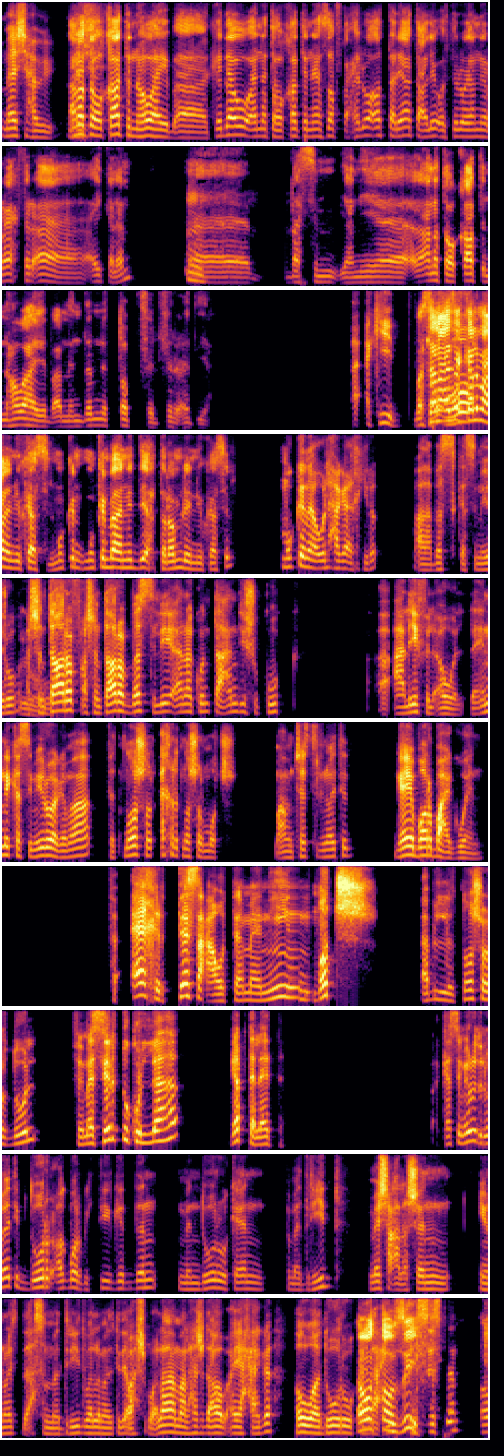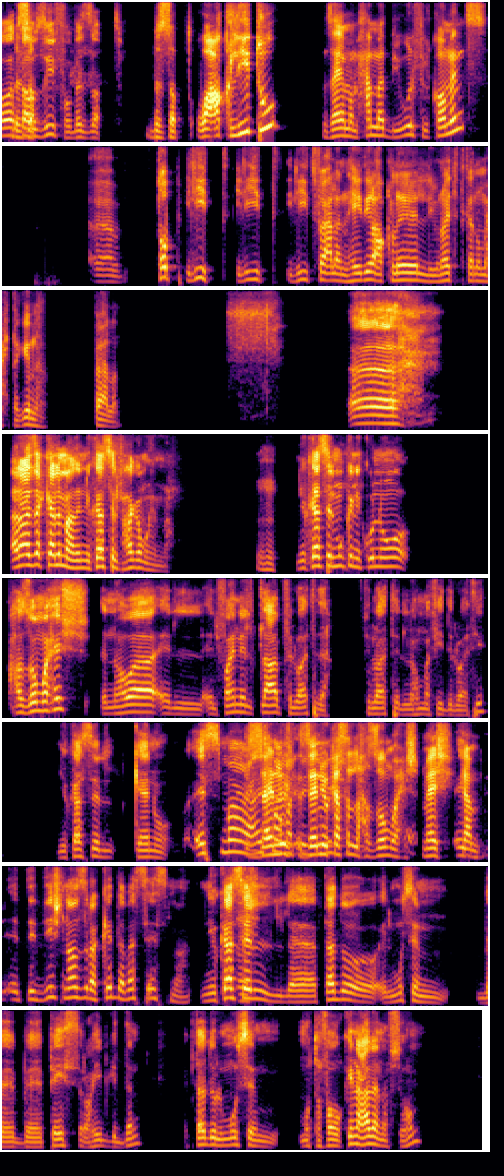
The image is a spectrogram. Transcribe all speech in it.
ماشي حبيبي أنا ماشي. توقعت إن هو هيبقى كده وأنا توقعت إن هي صفقة حلوة أه اتريقت عليه قلت له يعني رايح فرقة أي كلام. آه بس يعني آه أنا توقعت إن هو هيبقى من ضمن ال top في الفرقة دي يعني. أكيد بس أنا عايز هو- أتكلم على نيوكاسل ممكن ممكن بقى ندي احترام لنيوكاسل ممكن أقول حاجة أخيرة على بس كاسيميرو عشان. تعرف عشان تعرف بس ليه أنا كنت عندي شكوك عليه في الأول لأن كاسيميرو يا جماعة في 12 آخر 12 ماتش مع مانشستر يونايتد جايب أربع أجوان في آخر 89 ماتش قبل ال 12 دول في مسيرته كلها جاب ثلاثة كاسيميرو دلوقتي بدور أكبر بكتير جدا من دوره كان في مدريد مش علشان يونايتد أحسن مدريد ولا مدريد أوحش ولا مالهاش دعوة بأي حاجة هو دوره كلاعب التوظيف. هو بالظبط. توظيفه بالظبط بالظبط وعقليته زي ما محمد بيقول في ال comments top elite elite elite فعلا هي دي العقلية اللي يونايتد كانوا محتاجينها فعلا. آه أنا عايز أتكلم عن نيوكاسل في حاجة مهمة. مهم. نيوكاسل ممكن يكونوا حظهم وحش إن هو ال- ال final اتلعب في الوقت ده في الوقت اللي هم فيه دلوقتي. نيوكاسل كانوا اسمع إزاي نيو- إزاي نيوكاسل اللي حظهم وحش؟ ماشي كمل. تديش نظرة كده بس اسمع. نيوكاسل آه، ابتدوا الموسم ب pace رهيب جدا. ابتدوا الموسم متفوقين على نفسهم.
